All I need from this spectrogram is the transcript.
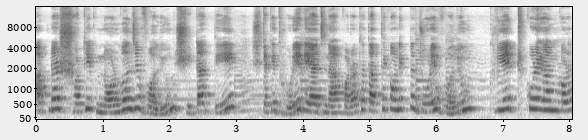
আপনার সঠিক নর্মাল যে ভলিউম সেটাতে, সেটাকে ধরে রেয়াজ না করাটা তার থেকে অনেকটা জোরে ভলিউম ক্রিয়েট করে গান করা।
